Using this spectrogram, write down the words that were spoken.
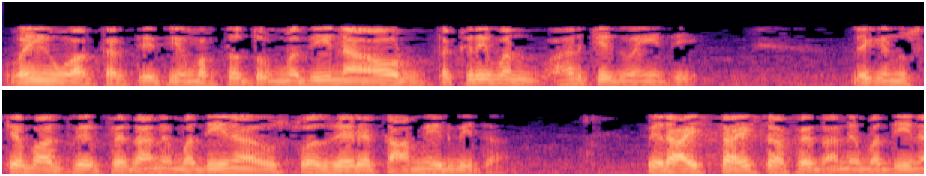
وہیں ہوا کرتی تھی مقصد المدینہ اور تقریباً ہر چیز وہیں تھی۔ لیکن اس کے بعد پھر فیضان مدینہ اس پر زیر تعمیر بھی تھا۔ پھر آہستہ آہستہ فیضان مدینہ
